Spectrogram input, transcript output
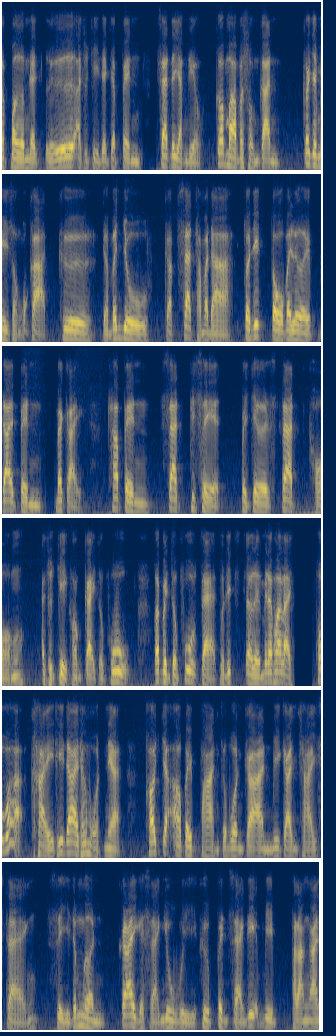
สเปิร์มเนี่ยหรืออสุจิเนี่ยจะเป็น Z ได้อย่างเดียว ก็มาผสมกันก็จะมีสองโอกาส คือ W กับ Z ธรรมดา ตัวที่โตไปเลยได้เป็นแม่ไก่ ถ้าเป็น Z พิเศษไปเจอ Z ของอสุจิของไก่ตัวผู้ ก็เป็นตัวผู้แต่ตัวนี้เจริญไม่ได้เพราะอะไร เพราะว่าไข่ที่ได้ทั้งหมดเนี่ยเขาจะเอาไปผ่านกระบวนการมีการฉายแสงสีน้ำเงิน ใกล้กับแสง UV คือเป็นแสงที่มี พลังงาน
